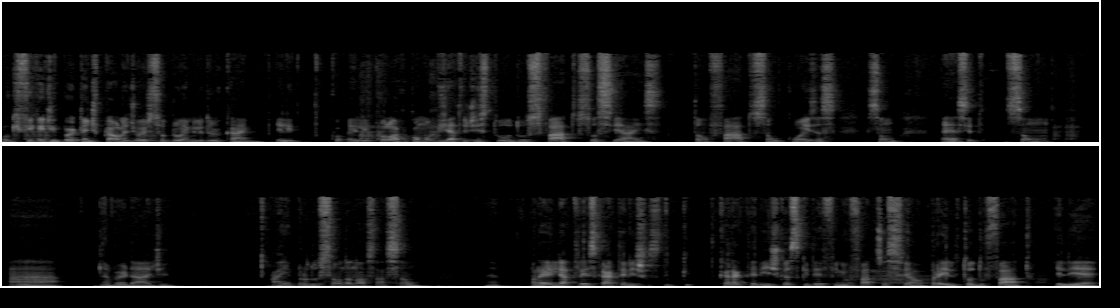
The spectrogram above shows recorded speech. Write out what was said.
O que fica de importante para a aula de hoje sobre o Emily Durkheim? Ele, ele coloca como objeto de estudo os fatos sociais. Então, fatos são coisas, são, é, são a, na verdade, a reprodução da nossa ação. Né? Para ele, há três características, características que definem o fato social. Para ele, todo fato ele é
